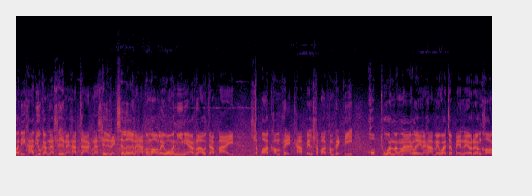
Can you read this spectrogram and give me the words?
วัสดีครับ อยู่กับนัทสื่อนะครับจากนัทสื่อเลคเชอร์นะครับต้องบอกเลยว่าวันนี้เนี่ยเราจะไปสปอร์ตคอมเพล็กซ์ครับเป็นสปอร์ตคอมเพล็กซ์ที่ครบถ้วนมาก ๆ เลยนะครับ ไม่ว่าจะเป็นในเรื่องของ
